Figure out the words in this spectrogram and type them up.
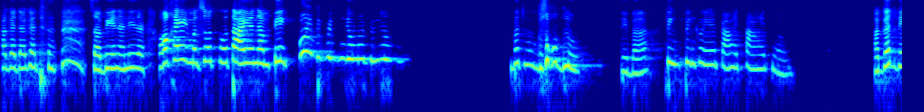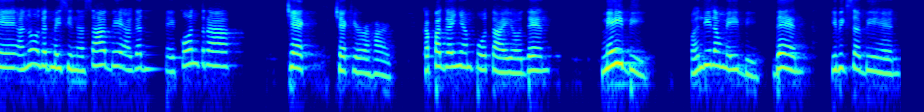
agad-agad sabihin ng leader, okay, magsuot po tayo ng pink. Uy, pink, pink, pink, pink, pink. Ba't gusto ko blue? Diba? Pink, pink ko yung pangit-pangit nun. Agad may, ano, agad may sinasabi, agad may kontra. Check, check your heart. Kapag ganyan po tayo, then, maybe, o hindi lang maybe, then, ibig sabihin,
